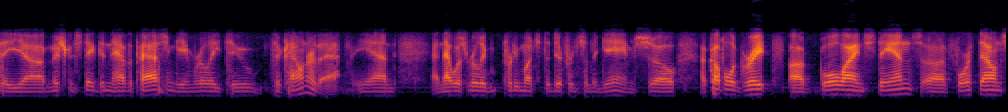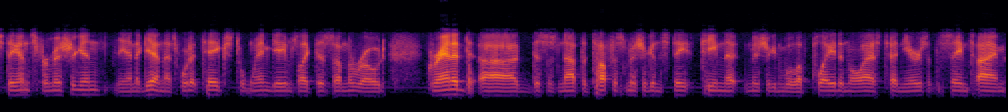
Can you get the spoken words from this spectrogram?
the uh, Michigan State didn't have the passing game really to to counter that, and and that was really pretty much the difference in the game. So a couple of great uh, goal line stands, uh, fourth down stands for Michigan, and again that's what it takes to win games like this on the road. Granted, uh, this is not the toughest Michigan State team that Michigan will have played in the last 10 years. At the same time,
